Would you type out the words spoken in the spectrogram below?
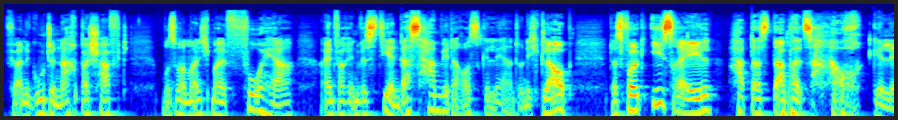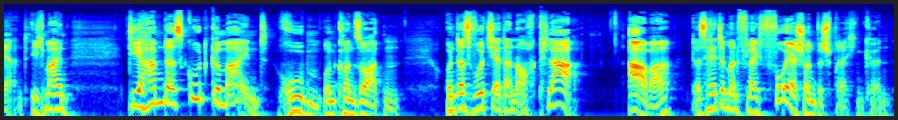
für eine gute Nachbarschaft muss man manchmal vorher einfach investieren. Das haben wir daraus gelernt. Und ich glaube, das Volk Israel hat das damals auch gelernt. Ich meine, die haben das gut gemeint, Ruben und Konsorten. Und das wurde ja dann auch klar. Aber das hätte man vielleicht vorher schon besprechen können.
